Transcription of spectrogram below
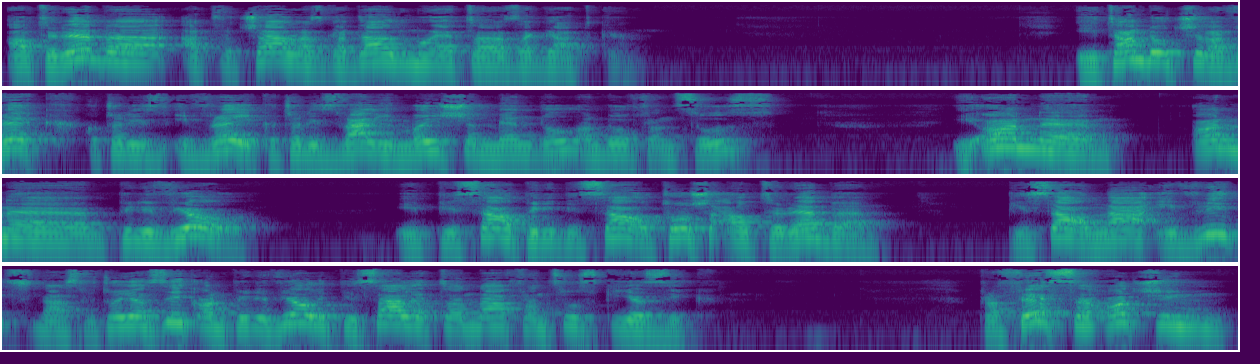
Алтереба отвечал, разгадал ему эту загадку. И там был человек, который еврей, который звали Мойше Мендел, он был француз, и он, он перевел и писал, переписал то, что Алтереба писал на иврит, на святой язык, он перевел и писал это на французский язык. Профессор очень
